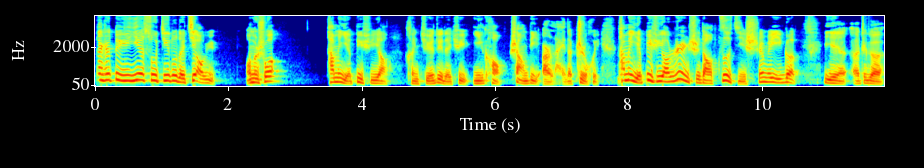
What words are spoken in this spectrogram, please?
但是对于耶稣基督的教育，我们说，他们也必须要很绝对的去依靠上帝而来的智慧，他们也必须要认识到自己身为一个也呃这个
